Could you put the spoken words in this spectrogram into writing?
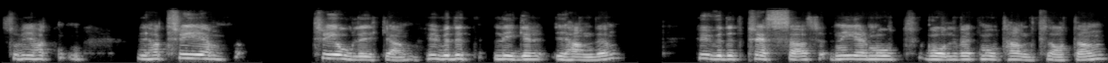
Så vi har, vi har tre, tre olika. Huvudet ligger i handen. Huvudet pressas ner mot golvet, mot handflatan.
